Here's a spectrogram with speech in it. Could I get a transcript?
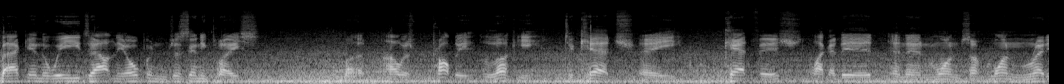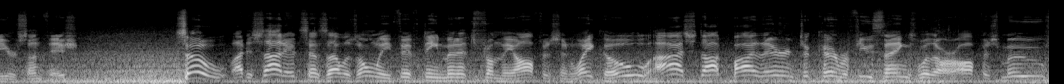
Back in the weeds, out in the open, just any place. But I was probably lucky to catch a catfish like I did, and then one one red ear sunfish. So I decided since I was only 15 minutes from the office in Waco, I stopped by there and took care of a few things with our office move.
